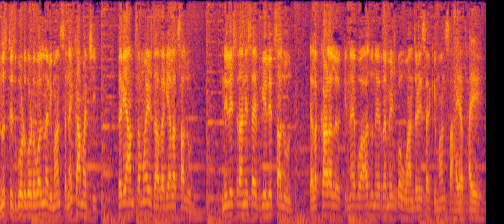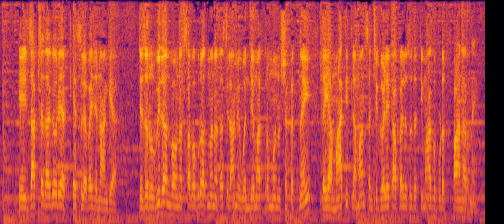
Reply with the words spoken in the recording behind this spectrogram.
नुसतेच गोड गोड बोलणारी माणसं नाही कामाची. तरी आमचा महेश दादा गेला चालून. निलेश राणे साहेब गेले चालून. त्याला कळालं की नाही बुवा अजूनही रमेश भाऊ वांजळे सारखी माणसं हयात आहे. ते जागच्या जागेवर या ठेचल्या पाहिजे नांग्या. ते जर विधान भवनात सभागृहात म्हणत असेल आम्ही वंदे मात्र म्हणू शकत नाही तर या मातीतल्या माणसांचे गळे कापायला सुद्धा ती मागं पुढं पाहणार नाही.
